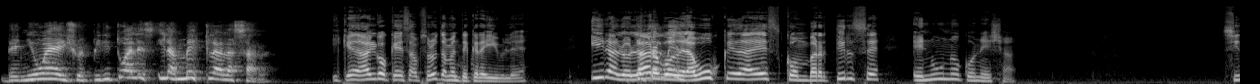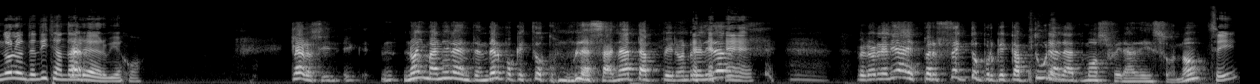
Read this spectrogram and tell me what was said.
de New Age o espirituales y las mezcla al azar. Y queda algo que es absolutamente creíble. Ir a lo largo de la búsqueda es convertirse en uno con ella. Si no lo entendiste, anda a leer, viejo. Claro, sí, eh, no hay manera de entender porque esto es como una sanata, pero en realidad, pero en realidad es perfecto porque captura la atmósfera de eso, ¿no? Sí,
